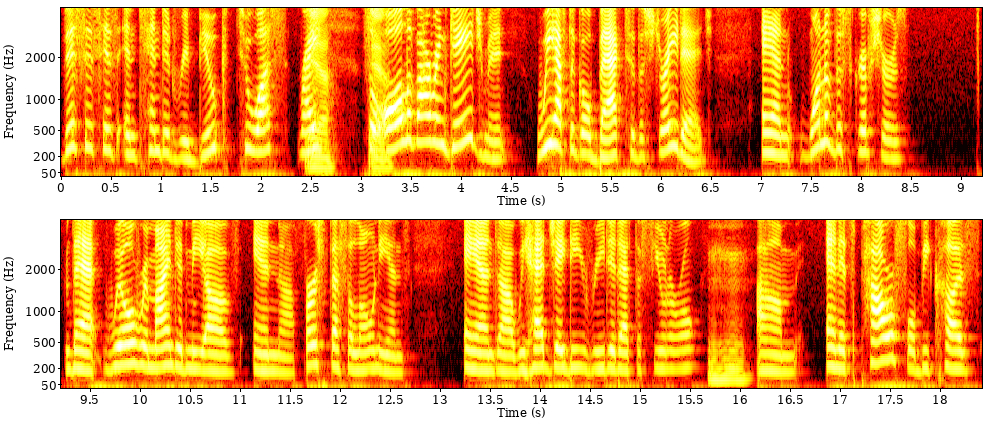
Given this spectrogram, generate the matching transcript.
This is his intended rebuke to us, right? Yeah. So Yeah. all of our engagement, we have to go back to the straight edge. And one of the scriptures that Will reminded me of in uh, First Thessalonians, and uh, we had JD read it at the funeral, um, and it's powerful because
